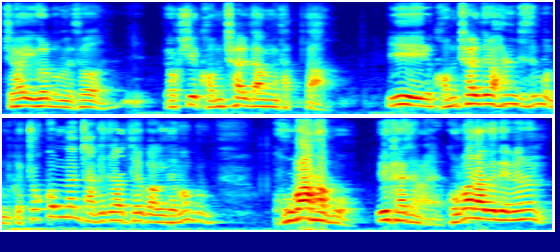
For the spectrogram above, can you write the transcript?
제가 이걸 보면서 역시 검찰당답다. 이 검찰들 하는 짓은 뭡니까? 조금만 자기들한테 가게 되면 고발하고 이렇게 하잖아요. 고발하게 되면은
